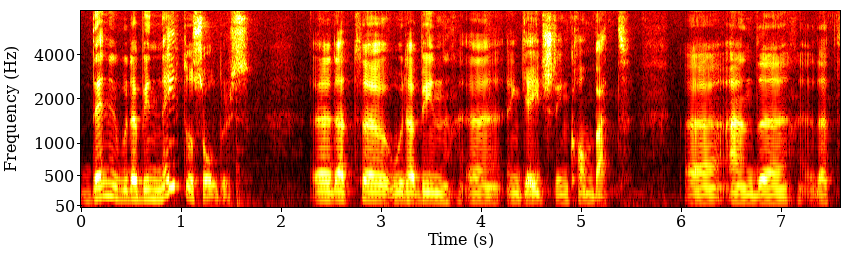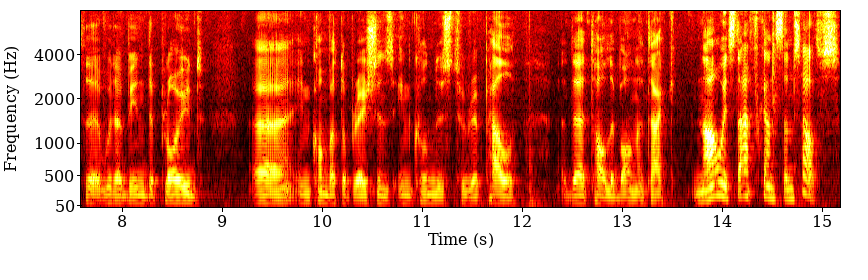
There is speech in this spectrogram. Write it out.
then it would have been NATO soldiers uh, that uh, would have been uh, engaged in combat uh, and that would have been deployed in combat operations in Kunduz to repel the Taliban attack. Now it's the Afghans themselves,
